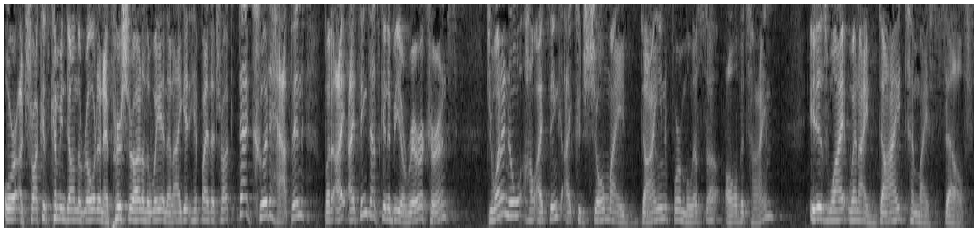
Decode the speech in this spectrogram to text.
or a truck is coming down the road and I push her out of the way and then I get hit by the truck. That could happen, but I, I think that's going to be a rare occurrence. Do you want to know how I think I could show my dying for Melissa all the time? It is why when I die to myself,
